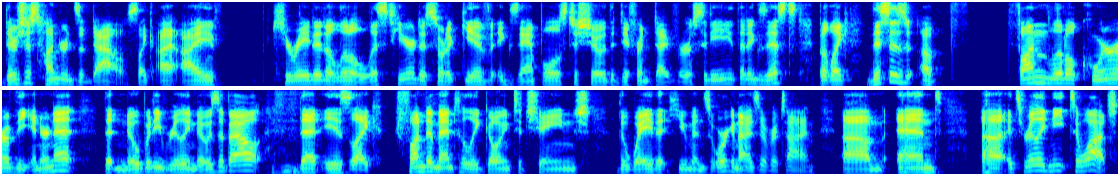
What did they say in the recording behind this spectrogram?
there's just hundreds of daos. Like i i've curated a little list here to sort of give examples to show the different diversity that exists. But like this is a fun little corner of the internet that nobody really knows about that is like fundamentally going to change the way that humans organize over time. Um, and uh, it's really neat to watch.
